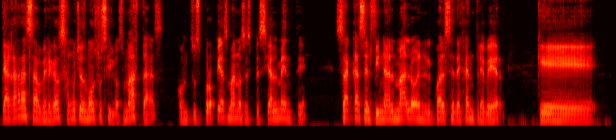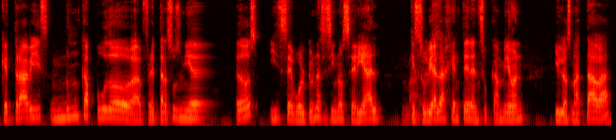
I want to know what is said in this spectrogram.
te agarras a vergados a muchos monstruos y los matas, con tus propias manos especialmente, sacas el final malo en el cual se deja entrever que, que Travis nunca pudo afrontar sus miedos y se volvió un asesino serial que subía a la gente en su camión y los mataba,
